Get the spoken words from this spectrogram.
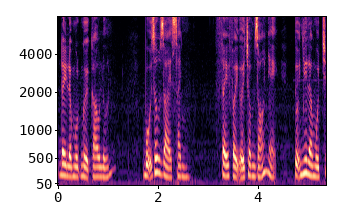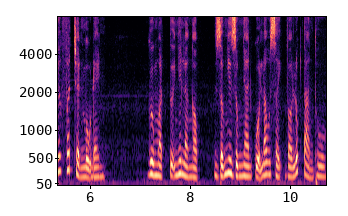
Đây là một người cao lớn bộ râu dài xanh phay phẩy ở trong gió nhẹ tự như là một chiếc phất trần màu đen. Gương mặt tự như là ngọc giống như dùng nhàn của lau sậy vào lúc tàn thu.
